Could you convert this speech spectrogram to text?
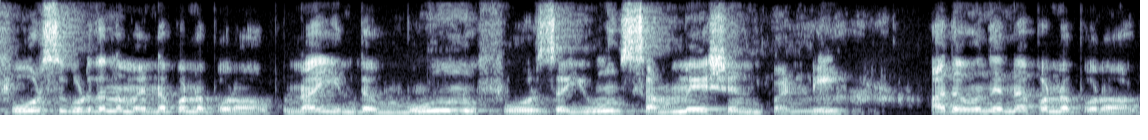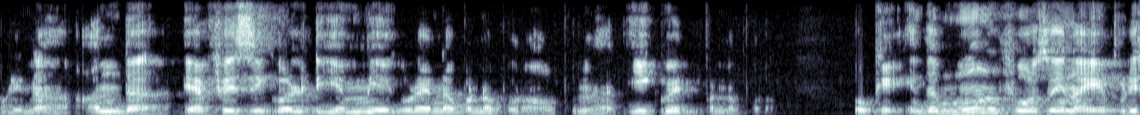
ஃபோர்ஸ் கூட தான் நம்ம என்ன பண்ண போறோம் அப்படின்னா இந்த மூணு ஃபோர்ஸையும் சம்மேஷன் பண்ணி அதை வந்து என்ன பண்ண போறோம் அப்படின்னா அந்த எஃப்எஸ் ஈக்குவல்டி எம்ஏ கூட என்ன பண்ண போறோம் அப்படின்னா ஈக்குவேட் பண்ண போறோம். ஓகே இந்த மூணு ஃபோர்ஸையும் நான் எப்படி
